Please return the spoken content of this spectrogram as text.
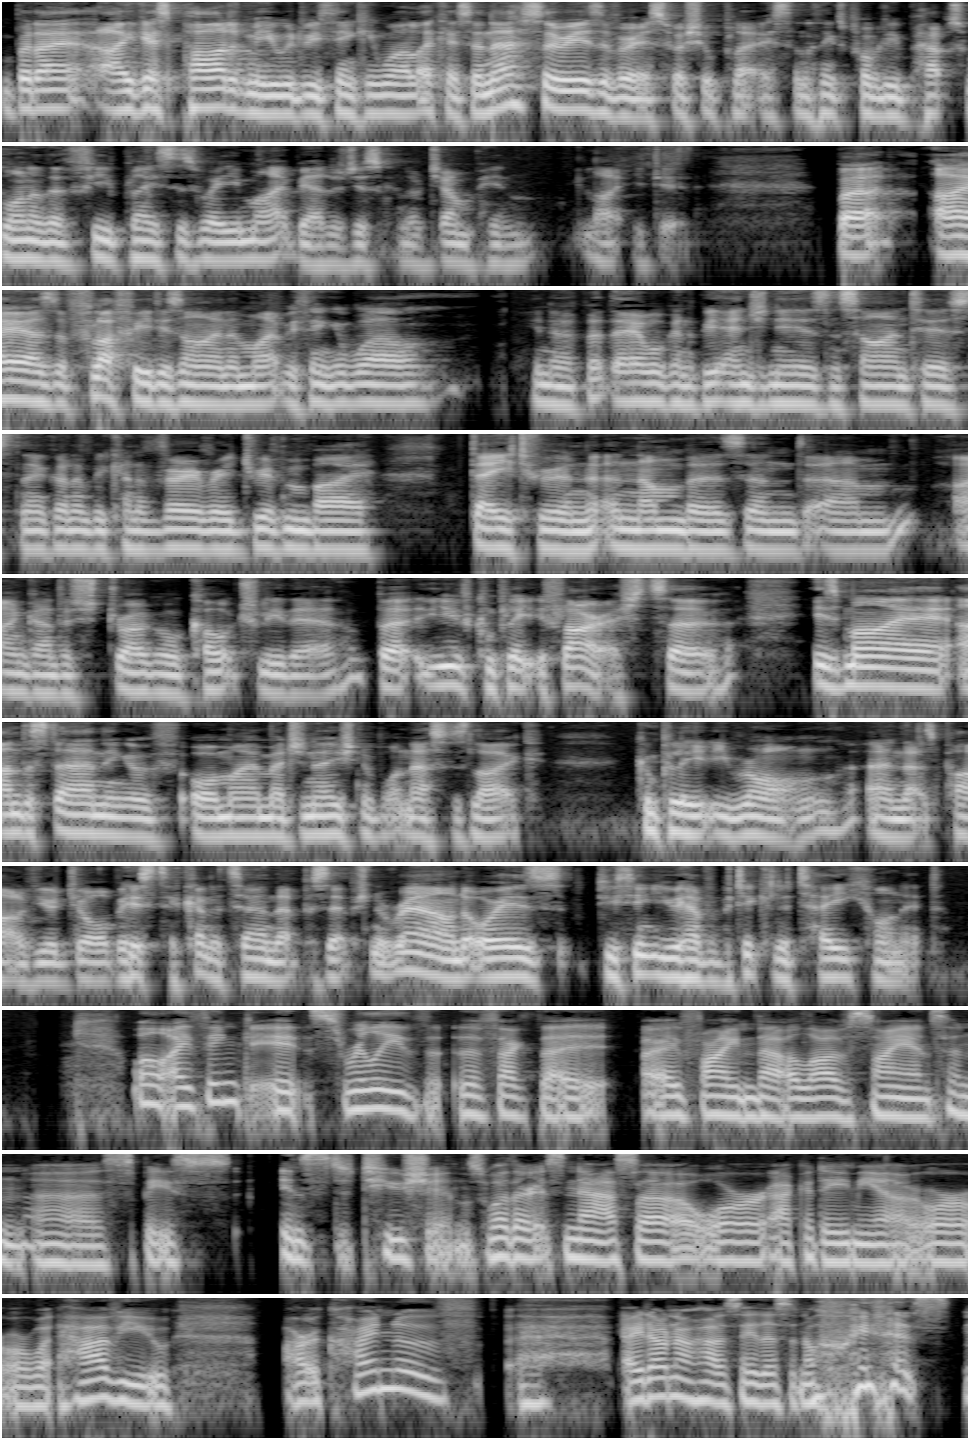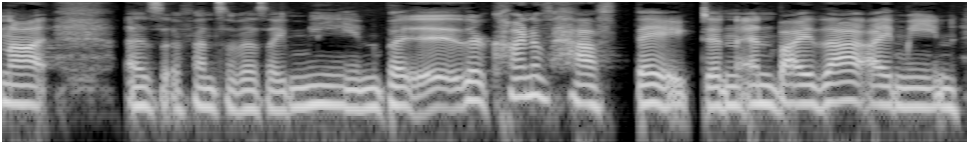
But I, I guess part of me would be thinking, well, okay, so NASA is a very special place, and I think it's probably perhaps one of the few places where you might be able to just kind of jump in like you did. But I, as a fluffy designer, might be thinking, well, you know, but they're all going to be engineers and scientists, and they're going to be kind of very, very driven by data and, and numbers, and um, I'm going to struggle culturally there. But you've completely flourished. So, is my understanding of or my imagination of what NASA's like completely wrong, and that's part of your job is to kind of turn that perception around, or is do you think you have a particular take on it? Well, I think it's really the, the, fact that I find that a lot of science and uh, space institutions, whether it's NASA or academia or, or what have you, are kind of, I don't know how to say this in a way that's not as offensive as I mean, but eh, they're kind of half baked. And, and by that, I mean,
